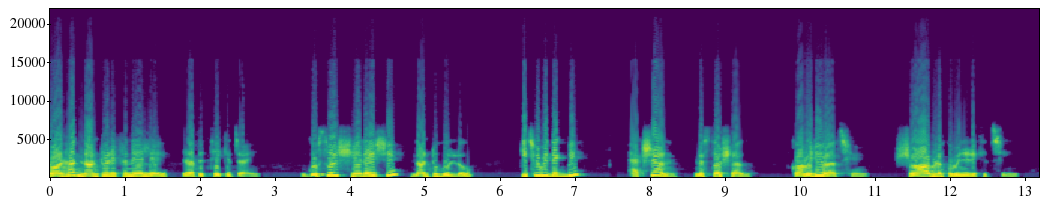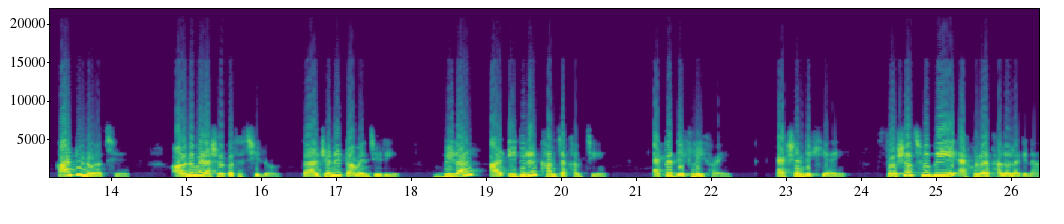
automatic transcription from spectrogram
ফরহাদ নান্টুর এখানে এলে রাতে থেকে যায়। গোসল সেরে এসে নান্টু বলল, কি ছবি দেখবি? অ্যাকশন না সোশ্যাল? কমেডিও আছে। সব রকম এনে রেখেছি। কার্টুনও আছে। অর্ণবের আসার কথা ছিল। তার জন্য টম অ্যান্ড জেরি। বিড়াল আর ইঁদুরের খামচা খামচি একটা দেখলেই হয়। অ্যাকশন দেখি আয় সোশ্যাল ছবি এখন আর ভালো লাগে না।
